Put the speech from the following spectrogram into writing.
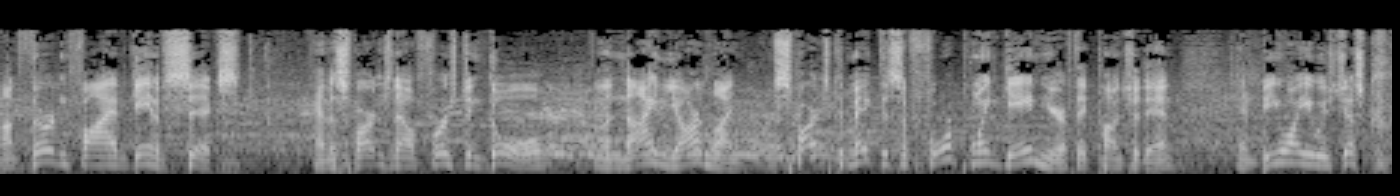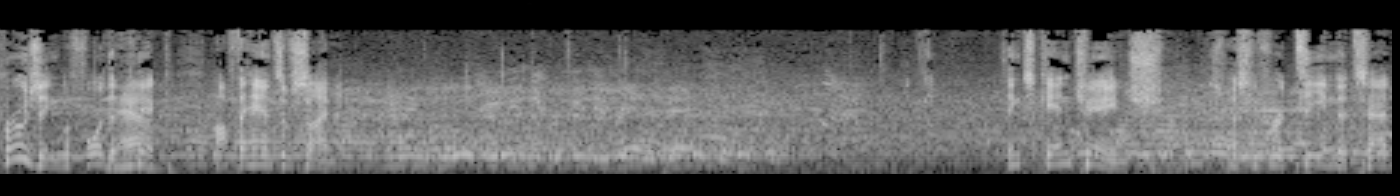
On third and five, gain of six. And the Spartans now first and goal from the nine yard line. Spartans could make this a four point game here if they punch it in. And BYU was just cruising before the yeah. pick off the hands of Simon. Things can change, especially for a team that's had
